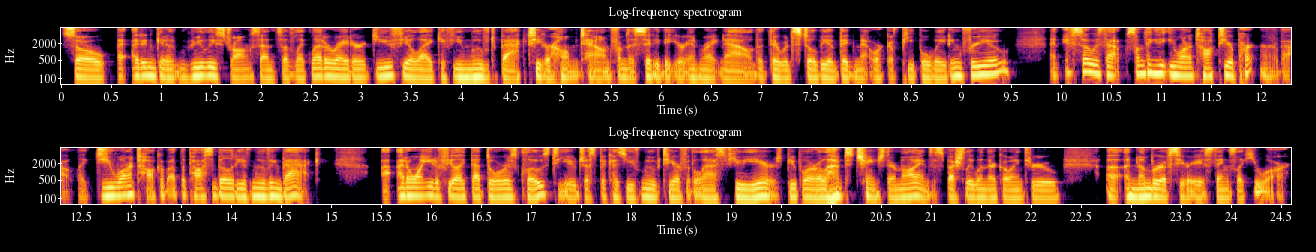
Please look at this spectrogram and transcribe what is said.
So I, I didn't get a really strong sense of like, letter writer, do you feel like if you moved back to your hometown from the city that you're in right now, that there would still be a big network of people waiting for you? And if so, is that something that you want to talk to your partner about? Like, do you want to talk about the possibility of moving back? I don't want you to feel like that door is closed to you just because you've moved here for the last few years. People are allowed to change their minds, especially when they're going through a, a number of serious things like you are.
